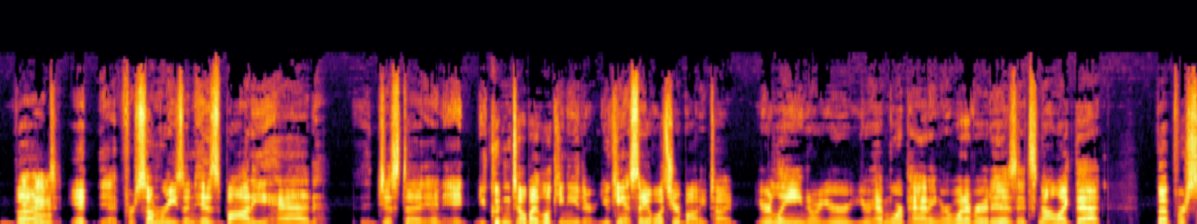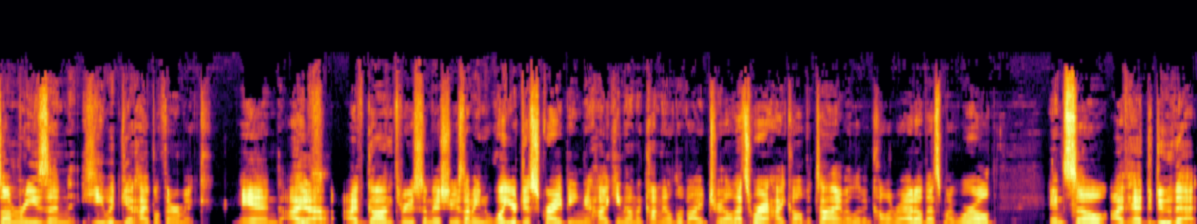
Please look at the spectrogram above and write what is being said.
But Mhm. it, it- for some reason, his body had just a, and it, you couldn't tell by looking either. You can't say, "Oh, what's your body type? You're lean, or you're you have more padding, or whatever it is." It's not like that. But for some reason, he would get hypothermic, and I've Yeah. I've gone through some issues. I mean, what you're describing, hiking on the Continental Divide Trail, that's where I hike all the time. I live in Colorado. That's my world, and so I've had to do that.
